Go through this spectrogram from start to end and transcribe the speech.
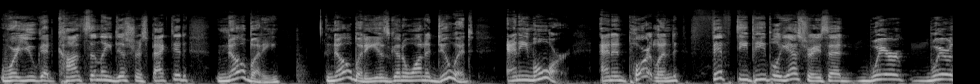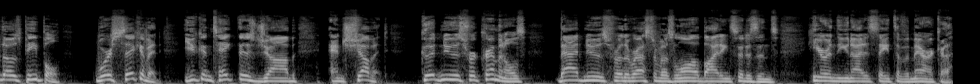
where you get constantly disrespected. Nobody, nobody is going to want to do it anymore. And in Portland, 50 people yesterday said, "We're we're those people. We're sick of it. You can take this job and shove it." Good news for criminals, bad news for the rest of us law-abiding citizens here in the United States of America,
